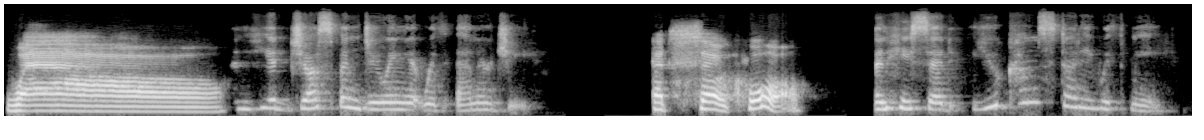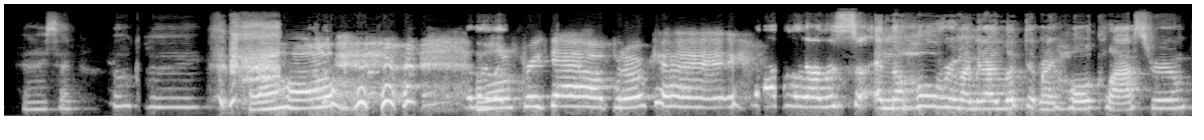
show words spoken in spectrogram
wow. And he had just been doing it with energy. That's so cool. And he said, You come study with me. And I said, okay. Uh-huh. I'm a little freaked out, but okay. I was so, and the whole room, I mean, I looked at my whole classroom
